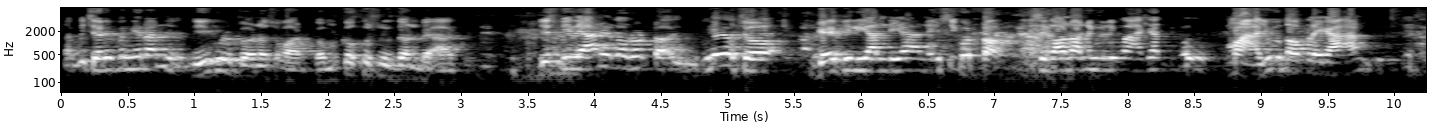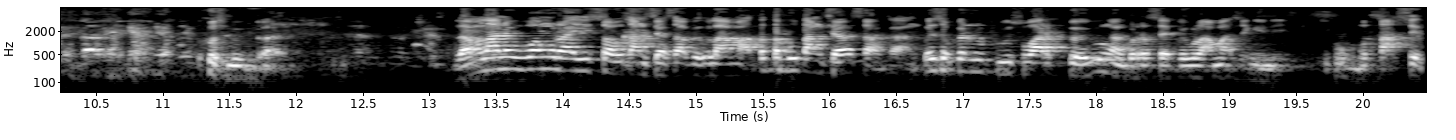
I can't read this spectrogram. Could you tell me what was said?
Tapi jari pangeran ya, ini gue lebih suwargo, mereka khusnudon be aku. Jadi pilihannya loro tok, gue ojo gaya pilihan dia nih, sih gue tok. Sing ono ning riwayat itu maju atau pelekaan khusnudon. Lah mulane wong ora iso utang jasa be ulama, tetep utang jasa, Kang. Kowe sampeyan mlebu swarga iku nganggo resep ulama sing ini. Iku mutasir.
